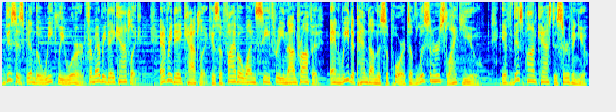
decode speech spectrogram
This has been the weekly word from Everyday Catholic. Everyday Catholic is a 501c3 nonprofit, and we depend on the support of listeners like you. If this podcast is serving you,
